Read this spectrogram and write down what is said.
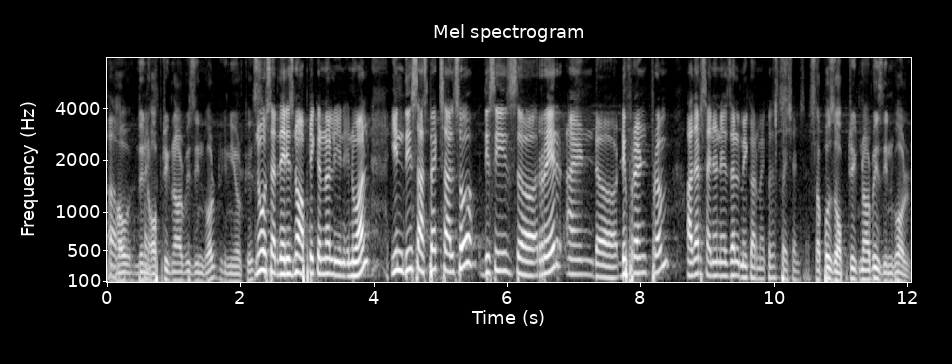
uh, How then palsy. optic nerve is involved in your case? No, sir, there is no optic nerve in, involved. In these aspects also, this is uh, rare and uh, different from other sinonasal mucormycosis patients. Sir. Suppose optic nerve is involved.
